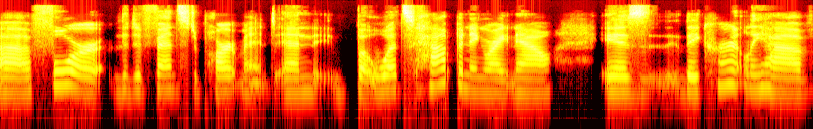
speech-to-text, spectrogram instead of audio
uh, for the Defense Department. And but what's happening right now is they currently have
